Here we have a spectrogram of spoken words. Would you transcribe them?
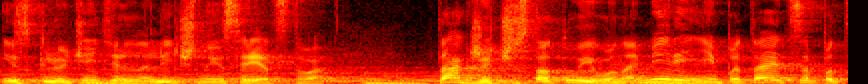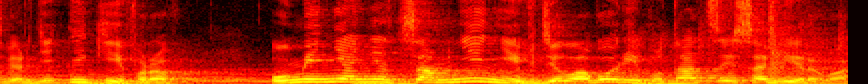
исключительно личные средства. Также чистоту его намерений пытается подтвердить Никифоров. «У меня нет сомнений в деловой репутации Сабирова.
